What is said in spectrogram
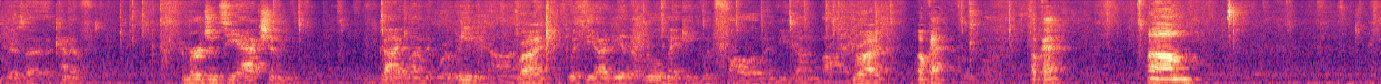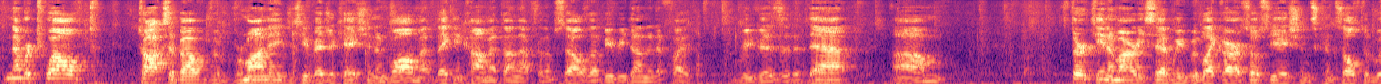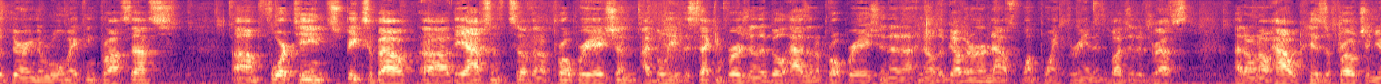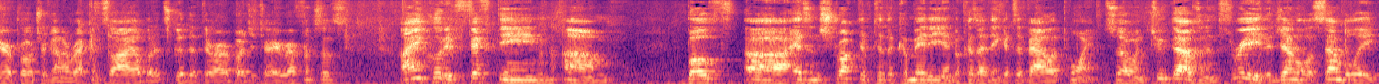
there's a, a kind of emergency action guideline that we're leaning on. Right. With the idea that rulemaking would follow and be done by. Right, okay. Okay. Um, number twelve t- talks about the Vermont Agency of Education involvement. They can comment on that for themselves. That'd be redundant if I revisited that. Um, thirteen, I'm already said, we would like our associations consulted with during the rulemaking process. Um, fourteen speaks about, uh, the absence of an appropriation. I believe the second version of the bill has an appropriation, and I know the governor announced one point three in his budget address. I don't know how his approach and your approach are gonna reconcile, but it's good that there are budgetary references. I included fifteen, um, both, uh, as instructive to the committee and because I think it's a valid point. So in two thousand and three, the General Assembly,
